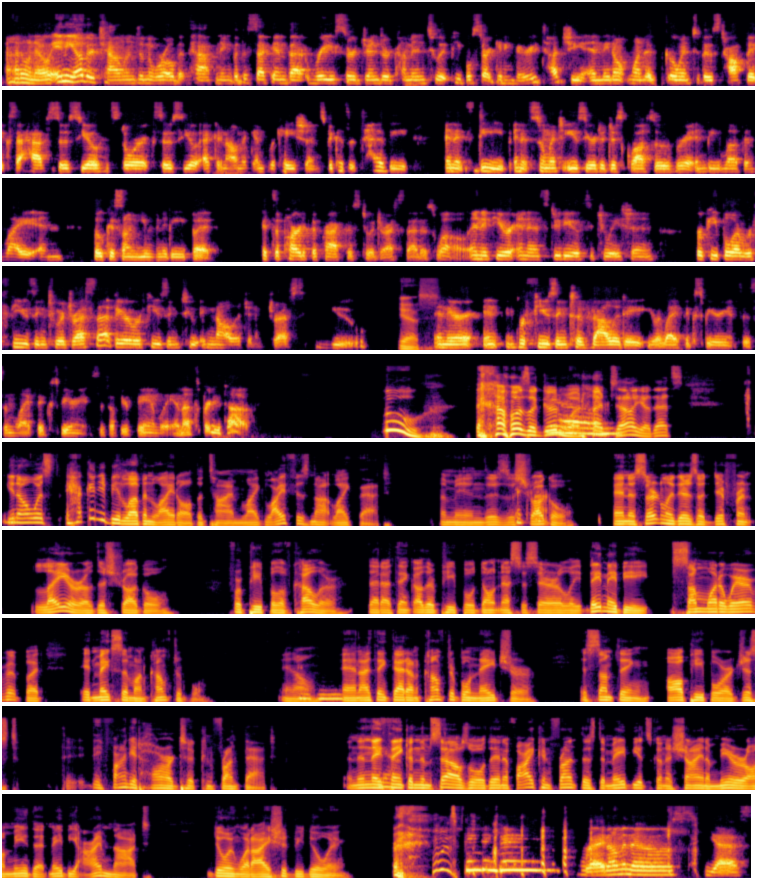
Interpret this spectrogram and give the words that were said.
I don't know, any other challenge in the world that's happening. But the second that race or gender come into it, people start getting very touchy and they don't want to go into those topics that have socio historic, socio-economic implications because it's heavy and it's deep and it's so much easier to just gloss over it and be love and light and focus on unity. But it's a part of the practice to address that as well. And if you're in a studio situation where people are refusing to address that, they are refusing to acknowledge and address you Yes. And they're in, refusing to validate your life experiences and life experiences of your family. And that's pretty tough. Ooh, that was a good yeah. one. I tell you, that's, you know, what's, how can you be love and light all the time? Like life is not like that. I mean, there's a it's struggle. Not. And certainly there's a different layer of the struggle for people of color that I think other people don't necessarily, they may be somewhat aware of it, but it makes them uncomfortable you know? Mm-hmm. and i think that uncomfortable nature is something all people are just they find it hard to confront that. And then they yeah. think in themselves well then if i confront this then maybe it's going to shine a mirror on me that maybe i'm not doing what i should be doing. Ding ding ding. Right on the nose. Yes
